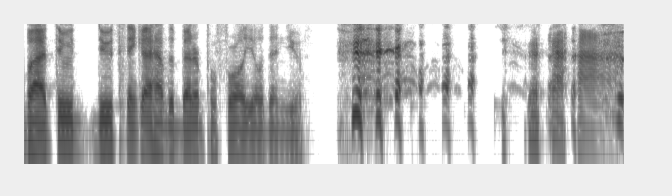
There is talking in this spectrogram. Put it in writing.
But I do do think I have the better portfolio than you.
